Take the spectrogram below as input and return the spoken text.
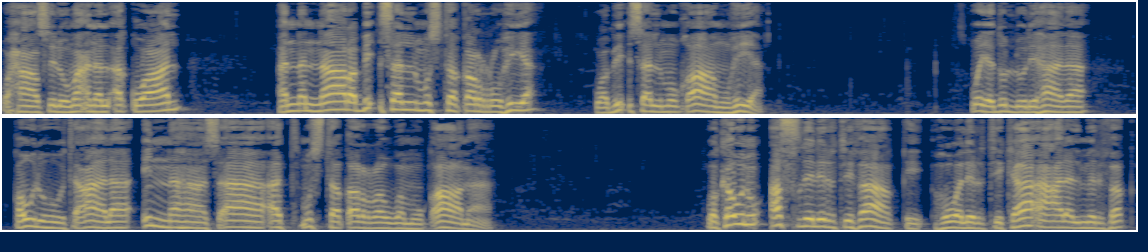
وحاصل معنى الأقوال أن النار بئس المستقر هي وبئس المقام هي. ويدل لهذا قوله تعالى إنها ساءت مستقرا ومقاما. وكون أصل الارتفاق هو الارتكاء على المرفق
